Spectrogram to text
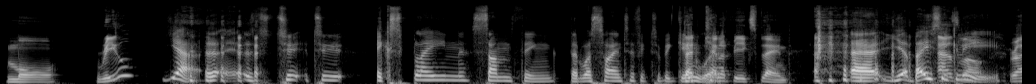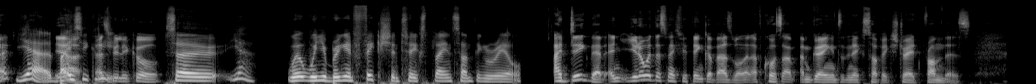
more real. Yeah, uh, uh, to to explain something that was scientific to begin that with. cannot be explained. uh, yeah, basically. well, right? Yeah, Yeah, basically. that's really cool. So yeah, when, when you bring in fiction to explain something real. I dig that. And you know what this makes me think of as well? And of course, I'm, going into the next topic straight from this,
